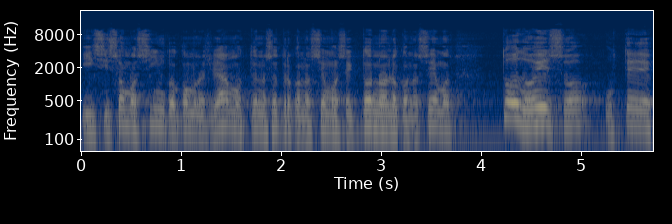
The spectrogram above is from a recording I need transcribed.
y si somos cinco, ¿cómo nos llevamos? Todos nosotros conocemos el sector, no lo conocemos. Todo eso, ustedes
